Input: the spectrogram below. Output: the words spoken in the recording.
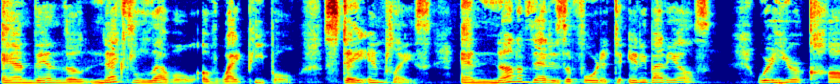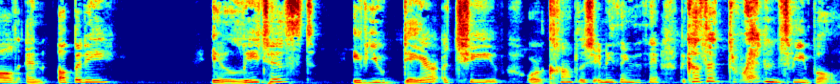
And then the next level of white people stay in place. And none of that is afforded to anybody else. Where you're called an uppity, elitist, if you dare achieve or accomplish anything that they, because that threatens people.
